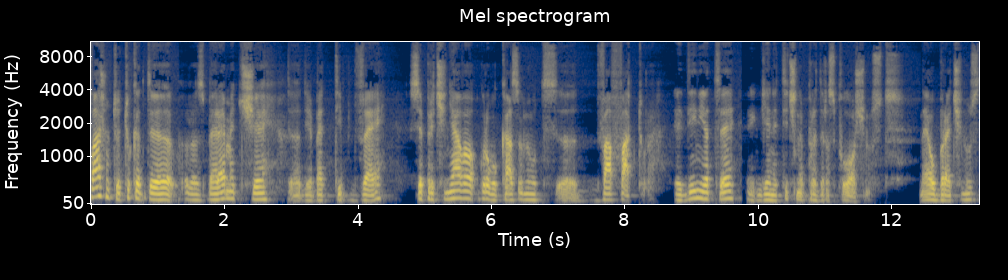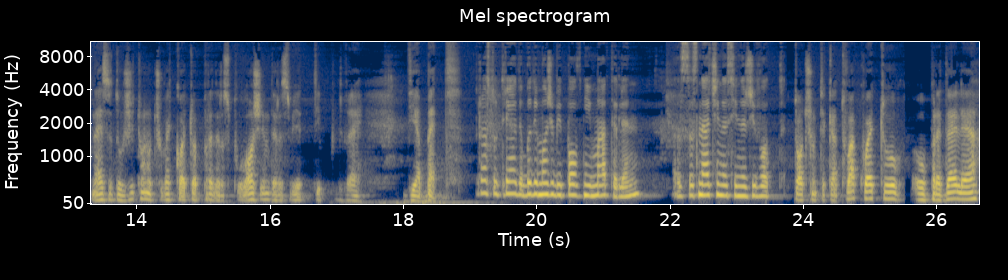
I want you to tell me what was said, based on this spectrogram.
Важното е тук да разбереме, че диабет тип 2 се причинява, грубо казано, от два фактора. Единият е генетична предразположеност. не е обреченост, не е задължително човек, който е предразположен да развие тип 2 диабет. Просто трябва да бъде, може би, по-внимателен с начина си на живот. Точно така. Това, което определя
